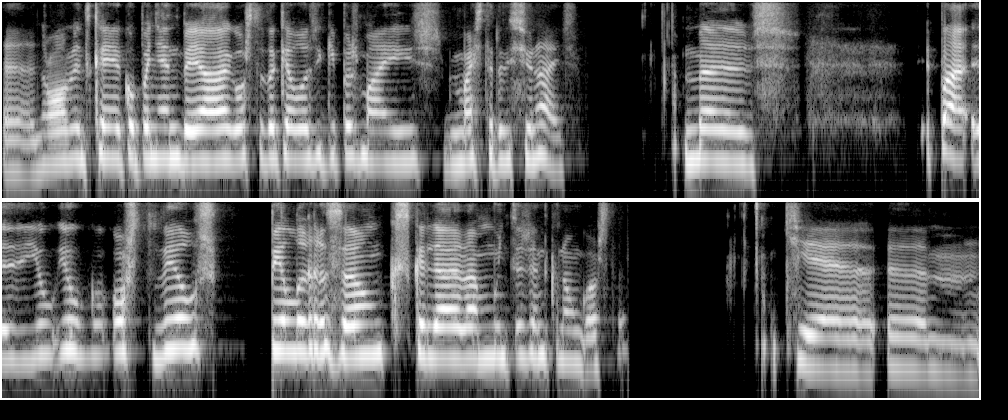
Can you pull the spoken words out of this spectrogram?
Uh, normalmente quem acompanha a NBA gosta daquelas equipas mais, mais tradicionais. Mas, epá, eu, eu gosto deles pela razão que se calhar há muita gente que não gosta. Que é, hum,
